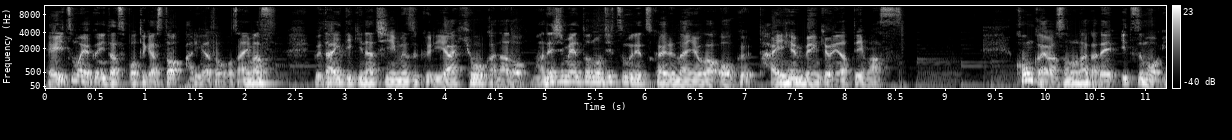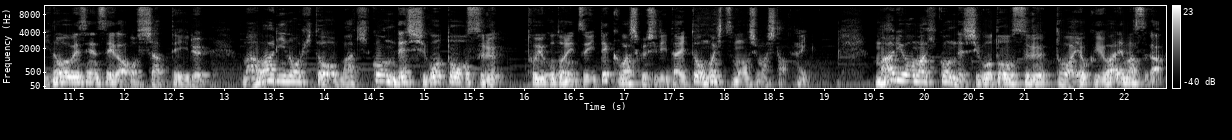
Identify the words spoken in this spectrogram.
えーいつも役に立つポッドキャストありがとうございます。具体的なチーム作りや評価など、マネジメントの実務で使える内容が多く、大変勉強になっています。今回はその中でいつも井上先生がおっしゃっている、周りの人を巻き込んで仕事をするということについて詳しく知りたいと思い質問をしました。はい。周りを巻き込んで仕事をするとはよく言われますが、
